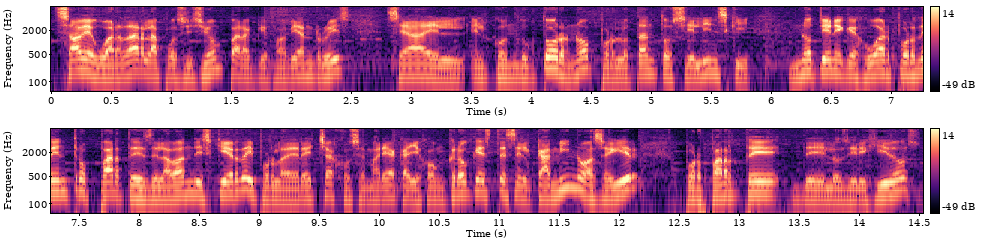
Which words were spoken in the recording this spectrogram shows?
sabe guardar la posición para que Fabián Ruiz sea el, el conductor, ¿no? Por lo tanto, Zielinski no tiene que jugar por dentro, parte desde la banda izquierda y por la derecha José María Callejón. Creo que este es el camino a seguir por parte de los dirigidos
